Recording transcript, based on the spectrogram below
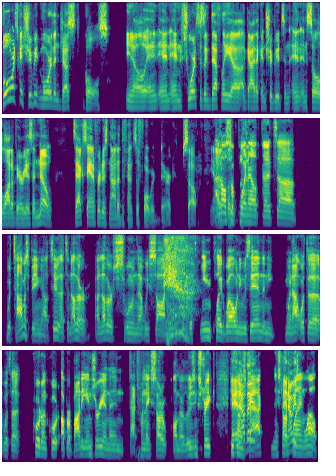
forwards contribute more than just goals. You know, and and and Schwartz is a, definitely a, a guy that contributes in, in in so a lot of areas. And no, Zach Sanford is not a defensive forward, Derek. So you know, I'd also point out that uh, with Thomas being out too, that's another another swoon that we saw. I mean, Yeah. the team played well when he was in, then he went out with a with a quote unquote upper body injury, and then that's when they started on their losing streak. He And comes they- back and they start he's- playing well.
